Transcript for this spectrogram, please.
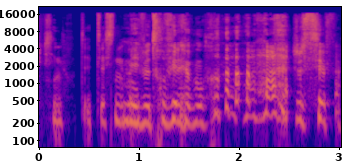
Aliénor déteste Mais Noël. il veut trouver l'amour. je sais pas.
